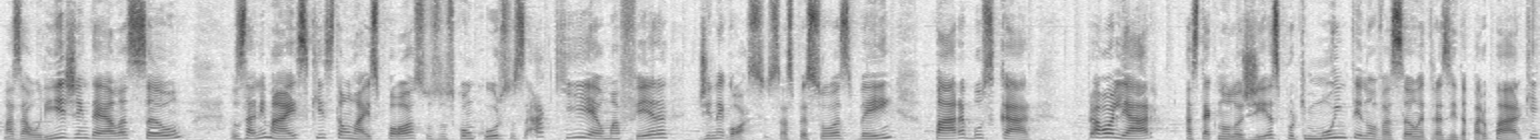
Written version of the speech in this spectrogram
mas a origem dela são os animais que estão lá expostos, os concursos. Aqui é uma feira de negócios. As pessoas vêm para buscar, para olhar as tecnologias, porque muita inovação é trazida para o parque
